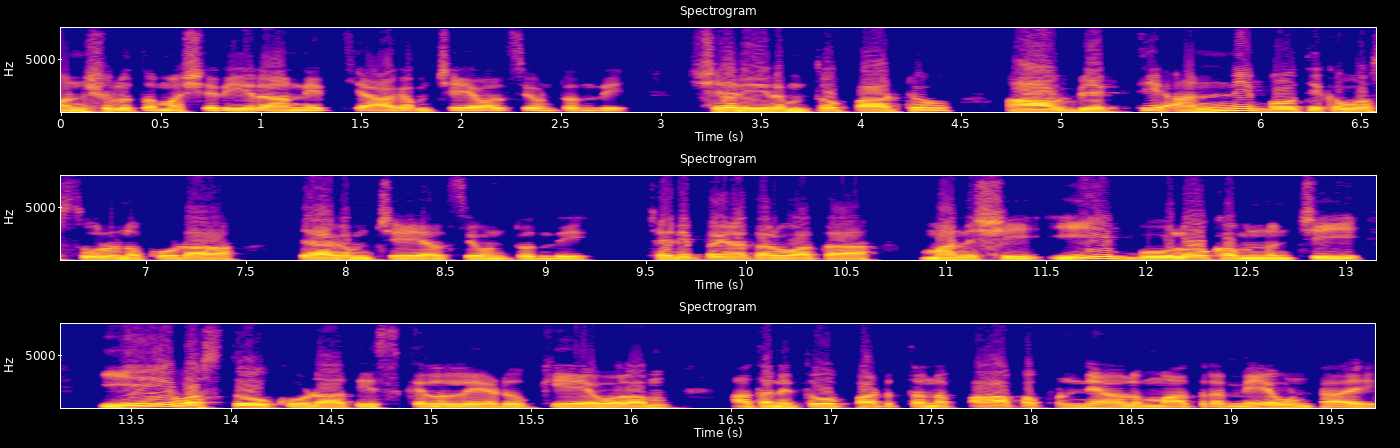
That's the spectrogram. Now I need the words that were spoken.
మనుషులు తమ శరీరాన్ని త్యాగం చేయవలసి ఉంటుంది. శరీరంతో పాటు ఆ వ్యక్తి అన్ని భౌతిక వస్తువులను కూడా త్యాగం చేయాల్సి ఉంటుంది. చనిపోయిన తర్వాత మనిషి ఈ భూలోకం నుంచి ఏ వస్తువు కూడా తీసుకెళ్ళలేడు. కేవలం అతనితో పాటు తన పాప పుణ్యాలు మాత్రమే ఉంటాయి.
